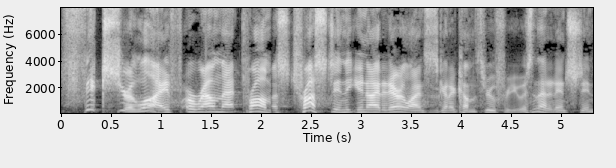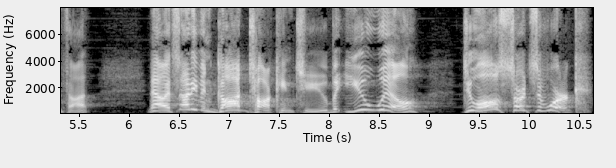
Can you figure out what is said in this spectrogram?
Fix your life around that promise, trusting that United Airlines is going to come through for you. Isn't that an interesting thought? Now, it's not even God talking to you, but you will do all sorts of work.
